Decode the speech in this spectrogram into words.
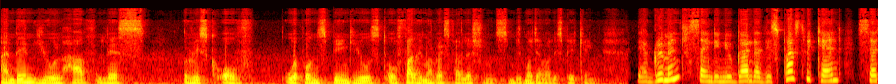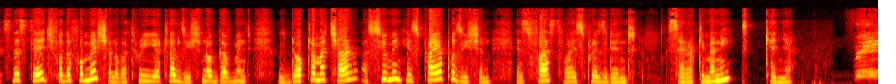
and then you will have less risk of weapons being used or further human rights violations, more generally speaking. The agreement signed in Uganda this past weekend sets the stage for the formation of a three-year transitional government with Dr. Machar assuming his prior position as first vice president. Sarah Kimani, Kenya. Free, free,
